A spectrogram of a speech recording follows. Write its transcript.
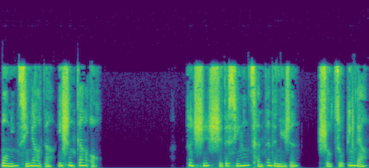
莫名其妙的一声干呕，顿时使得形容惨淡的女人手足冰凉，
